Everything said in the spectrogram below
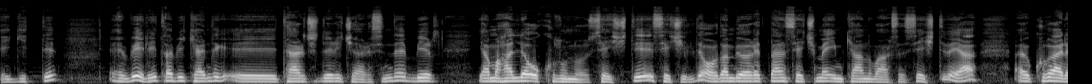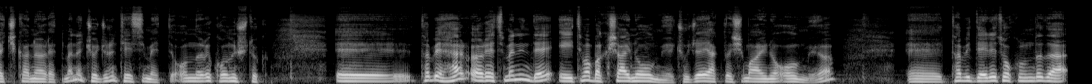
e, gitti. E, veli tabii kendi e, tercihleri içerisinde bir ya mahalle okulunu seçti, seçildi. Oradan bir öğretmen seçme imkanı varsa seçti veya e, kurayla çıkan öğretmene çocuğunu teslim etti. Onları konuştuk. E, tabii her öğretmenin de eğitime bakış aynı olmuyor. Çocuğa yaklaşımı aynı olmuyor. E, tabii devlet okulunda da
